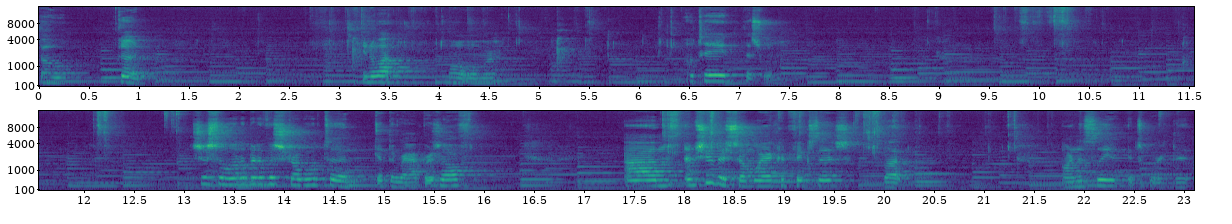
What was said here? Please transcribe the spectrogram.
So good. You know what? Want one more. I'll take this one. It's just a little bit of a struggle to get the wrappers off. Um, I'm sure there's somewhere I could fix this, but honestly, it's worth it.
